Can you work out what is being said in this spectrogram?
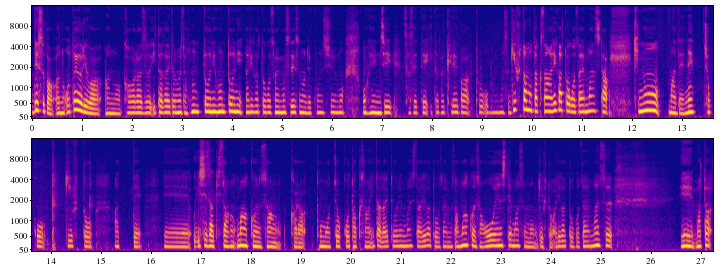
ですがあのお便りはあの変わらずいただいておりました本当に本当にありがとうございますですので今週もお返事させていただければと思います。ギフトもたくさんありがとうございました。昨日までねチョコギフトあって、えー、石崎さんマー君さんから友チョコたくさんいただいておりました。ありがとうございます。あマー君さん応援してますもん。ギフトありがとうございます。えー、また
